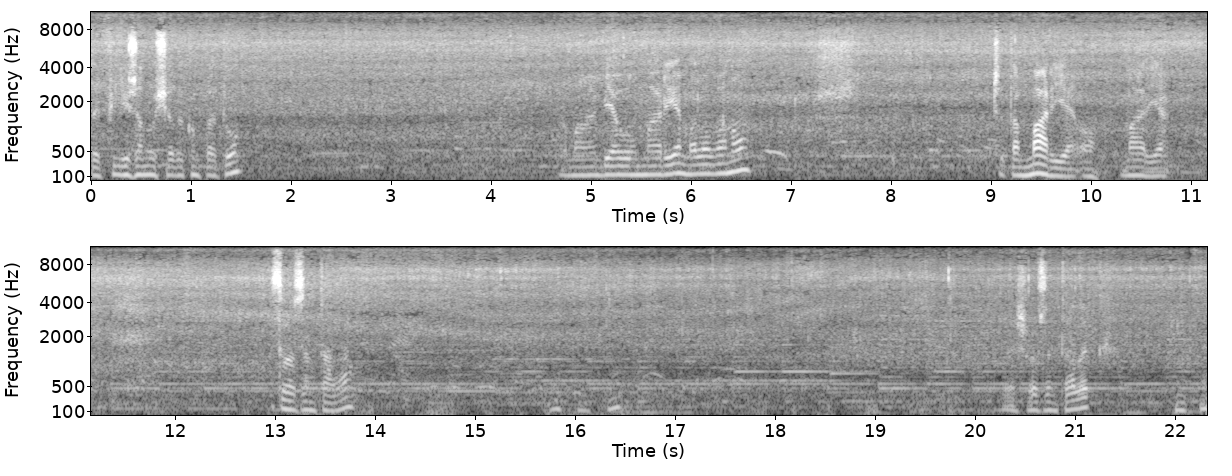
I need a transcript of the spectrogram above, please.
Tutaj filiżanusia do kompletu. Tu mamy białą Marię malowaną. Czy tam Marię, o, Maria. Z Rosenthala. Też Rosenthalek. Piękny.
